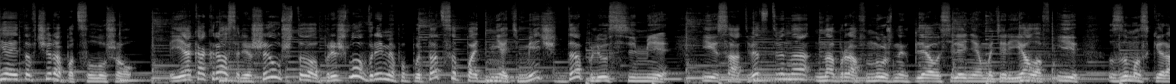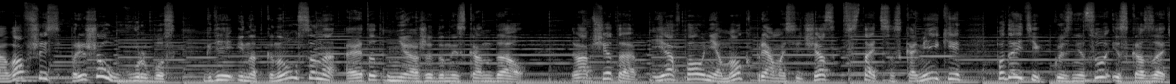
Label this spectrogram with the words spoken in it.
я это вчера подслушал. Я как раз решил, что пришло время попытаться поднять меч до плюс 7, и, соответственно, набрав нужных для усиления материалов и замаскировавшись, пришел в Урбус, где и наткнулся на этот неожиданный скандал. Вообще-то, я вполне мог прямо сейчас встать со скамейки, подойти к кузнецу и сказать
